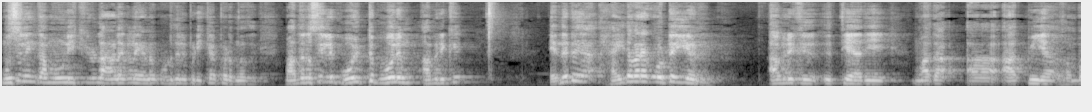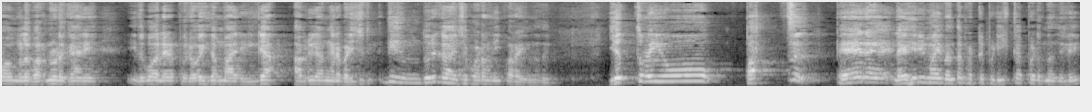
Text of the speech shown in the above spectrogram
മുസ്ലിം കമ്മ്യൂണിറ്റിയിലുള്ള ആളുകളെയാണ് കൂടുതൽ പിടിക്കപ്പെടുന്നത്. മദ്രസയിൽ പോയിട്ട് പോലും അവർക്ക് എന്നിട്ട് ഹൈദവരെ കോട്ട് ചെയ്യാണ്. അവർക്ക് ഇത്യാദി മത ആത്മീയ സംഭവങ്ങൾ പറഞ്ഞു കൊടുക്കാൻ ഇതുപോലെ പുരോഹിതന്മാരില്ല. അവർക്ക് അങ്ങനെ പഠിച്ചിട്ട് ഇത് എന്തൊരു കാഴ്ചപ്പാടാണ് ഈ പറയുന്നത്? എത്രയോ പത്ത് പേരെ ലഹരിയുമായി ബന്ധപ്പെട്ട് പിടിക്കപ്പെടുന്നതിൽ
